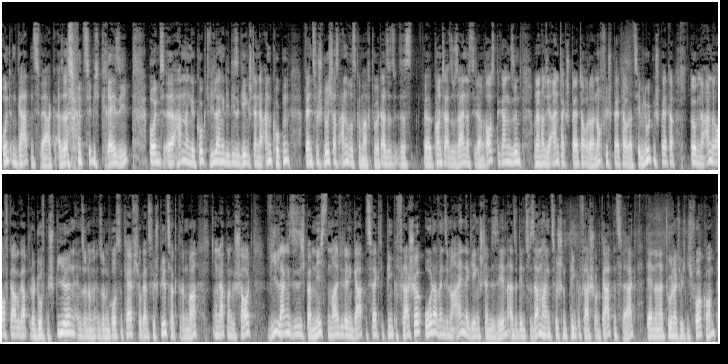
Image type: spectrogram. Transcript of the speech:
und ein Gartenzwerg. Also das war ziemlich crazy. Und äh, haben dann geguckt, wie lange die diese Gegenstände angucken, wenn zwischendurch was anderes gemacht wird. Also das äh, konnte also sein, dass die dann rausgegangen sind und dann haben sie einen Tag später oder noch viel später oder zehn Minuten später irgendeine andere Aufgabe gehabt oder durften spielen in so einem, in so einem großen Käfig, wo ganz viel Spielzeug drin war. Und dann hat man geschaut, wie lange sie sich beim nächsten Mal wieder den Gartenzwerg, die pinke Flasche oder wenn sie nur einen der Gegenstände sehen, also den Zusammenhang zwischen pinke Flasche und Gartenzwerg, der in der Natur natürlich nicht vorkommt,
